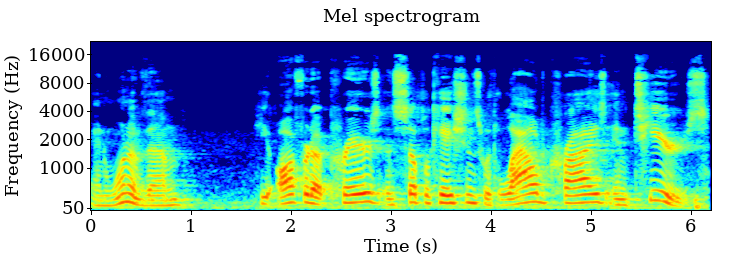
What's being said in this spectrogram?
And one of them he offered up prayers and supplications with loud cries and tears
